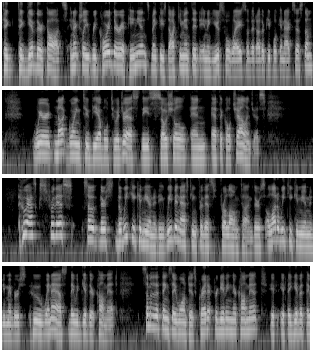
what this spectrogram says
to, to give their thoughts and actually record their opinions, make these documented in a useful way so that other people can access them, we're not going to be able to address these social and ethical challenges. Who asks for this? so there's the wiki community. We've been asking for this for a long time. There's a lot of wiki community members who, when asked, they would give their comment. Some of the things they want is credit for giving their comment. If, if they give it, they,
